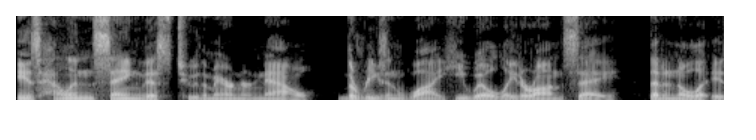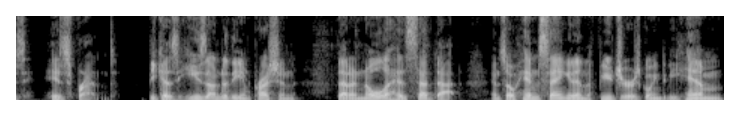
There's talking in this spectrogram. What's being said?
is Helen saying this to the Mariner now the reason why he will later on say that Enola is his friend? Because he's under the impression that Enola has said that. And so him saying it in the future is going to be him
